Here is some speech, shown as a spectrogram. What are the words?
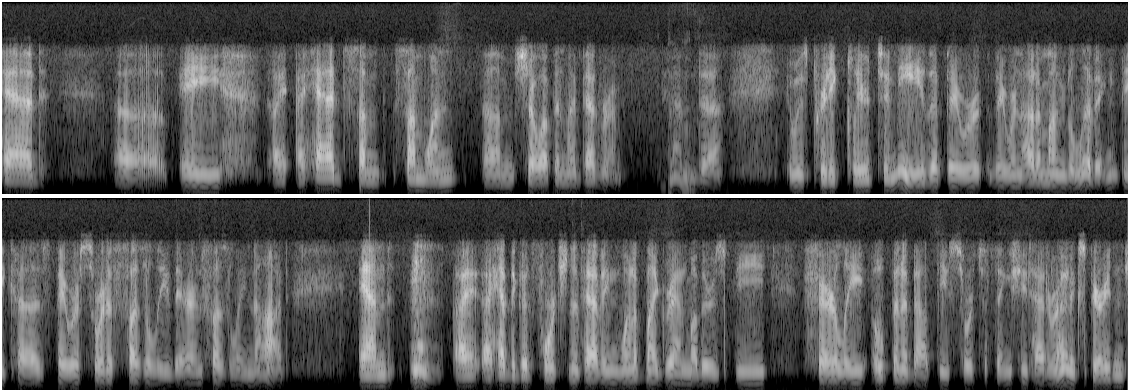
had uh, a, I, I had some someone um, show up in my bedroom, and uh, it was pretty clear to me that they were they were not among the living because they were sort of fuzzily there and fuzzily not. And I, I had the good fortune of having one of my grandmothers be fairly open about these sorts of things. She'd had her own experience.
